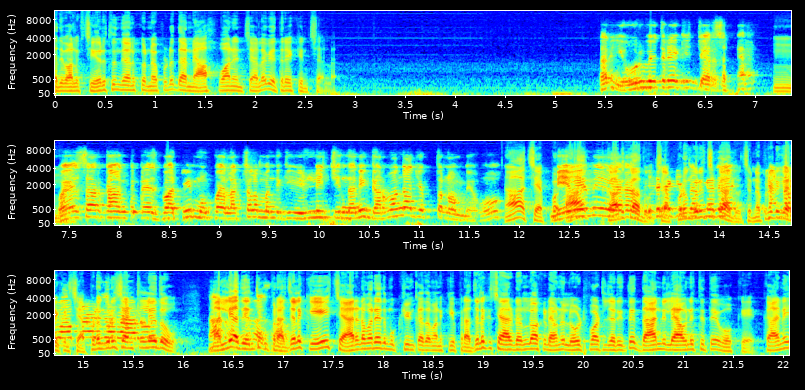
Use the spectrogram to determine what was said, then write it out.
అది వాళ్ళకి చేరుతుంది అనుకున్నప్పుడు దాన్ని ఆహ్వానించాలా వ్యతిరేకించాలా? సార్ ఎవరు వ్యతిరేకించారు సార్. వైఎస్ఆర్ కాంగ్రెస్ పార్టీ ముప్పై లక్షల మందికి ఇల్లు ఇచ్చిందని గర్వంగా చెప్తున్నాం మేము. చెప్పడం గురించి కాదు. చిన్నప్పటి గారికి చెప్పడం గురించి గారు అంటలేదు. మళ్ళీ అది ఎందుకు? ప్రజలకి చేరడం అనేది ముఖ్యం కదా మనకి. ప్రజలకు చేరడంలో అక్కడ ఏమైనా లోటుపాట్లు జరిగితే దాన్ని లేవనెత్తితే ఓకే. కానీ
